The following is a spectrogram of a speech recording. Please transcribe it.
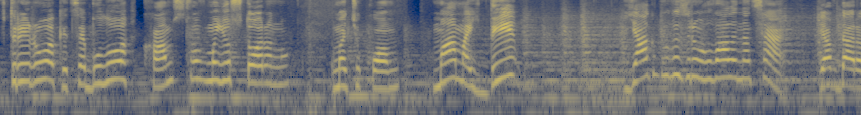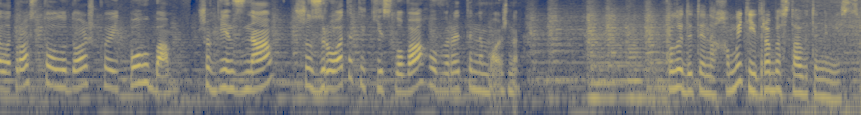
в три роки. Це було хамство в мою сторону матюком. Мама, йди. Як би ви зреагували на це? Я вдарила просто ладошкою по губам, щоб він знав, що з рота такі слова говорити не можна. Коли дитина хамить, її треба ставити на місце.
